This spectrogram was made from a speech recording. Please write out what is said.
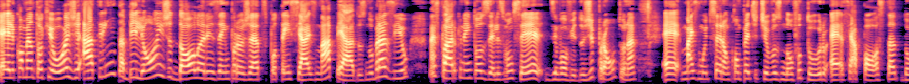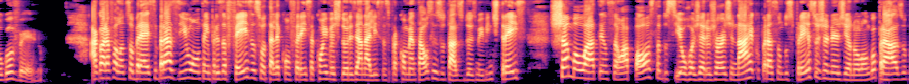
E aí ele comentou que hoje há 30 bilhões de dólares em projetos potenciais mapeados no Brasil, mas claro que nem todos eles vão ser desenvolvidos de pronto, né? É, mas muitos serão competitivos no futuro. Essa é a aposta do governo. Agora, falando sobre a S Brasil, ontem a empresa fez a sua teleconferência com investidores e analistas para comentar os resultados de 2023, chamou a atenção a aposta do CEO Rogério Jorge na recuperação dos preços de energia no longo prazo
